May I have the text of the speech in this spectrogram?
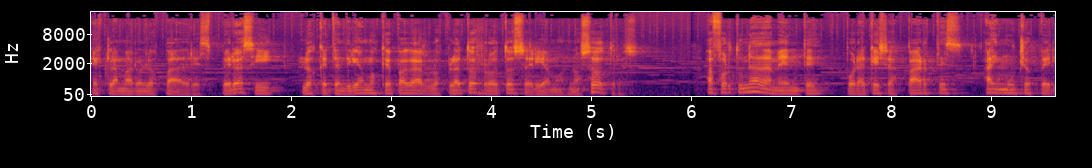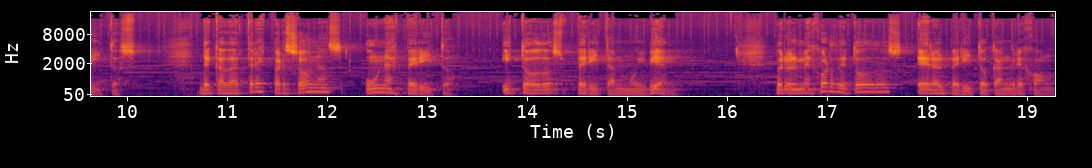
exclamaron los padres, pero así los que tendríamos que pagar los platos rotos seríamos nosotros. Afortunadamente, por aquellas partes hay muchos peritos. De cada tres personas, una es perito, y todos peritan muy bien. Pero el mejor de todos era el perito cangrejón,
